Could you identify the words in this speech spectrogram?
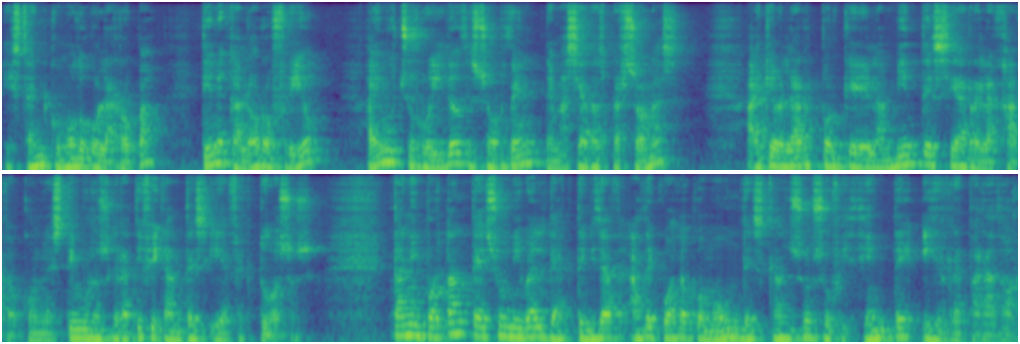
¿Está incómodo con la ropa? ¿Tiene calor o frío? ¿Hay mucho ruido, desorden, demasiadas personas? Hay que velar porque el ambiente sea relajado, con estímulos gratificantes y efectuosos. Tan importante es un nivel de actividad adecuado como un descanso suficiente y reparador.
